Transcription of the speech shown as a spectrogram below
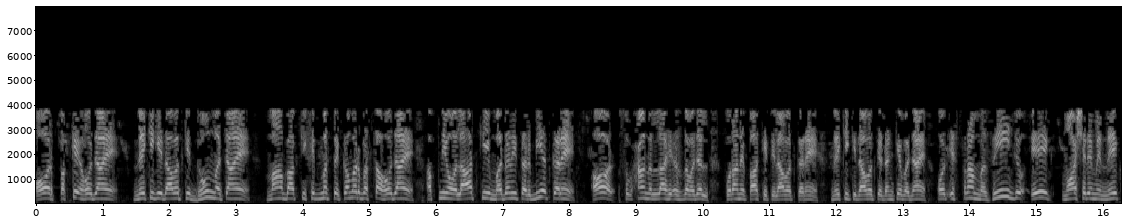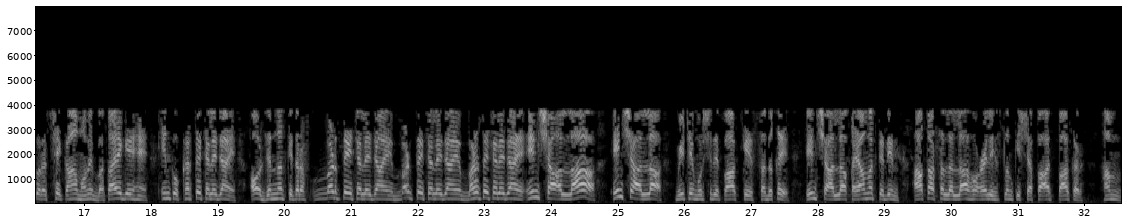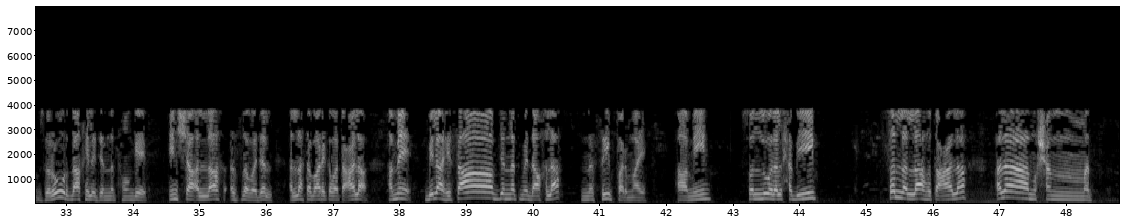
اور پکے ہو جائیں، نیکی کی دعوت کی دھوم مچائیں، ماں باپ کی خدمت پہ کمر بستہ ہو جائیں، اپنی اولاد کی مدنی تربیت کریں۔ اور سبحان اللہ عز و جل قرآن پاک کی تلاوت کریں، نیکی کی دعوت کے ڈنکے بجائیں اور اس طرح مزید جو ایک معاشرے میں نیک اور اچھے کام ہمیں بتائے گئے ہیں، ان کو کرتے چلے جائیں اور جنت کی طرف بڑھتے چلے جائیں، بڑھتے چلے جائیں، بڑھتے چلے جائیں۔ ان شاء اللہ ان شاء اللہ میٹھے مرشد پاک کے صدقے ان شاء اللہ قیامت کے دن آقا صلی اللہ علیہ وسلم کی شفاعت پا کر ہم ضرور داخل جنت ہوں گے۔ ان شاء اللہ عز و جل۔ اللہ تبارک و تعالی ہمیں بلا حساب جنت میں داخلہ نصیب فرمائے۔ آمین۔ صلو علی الحبیب صلی اللہ تعالی علی محمد۔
